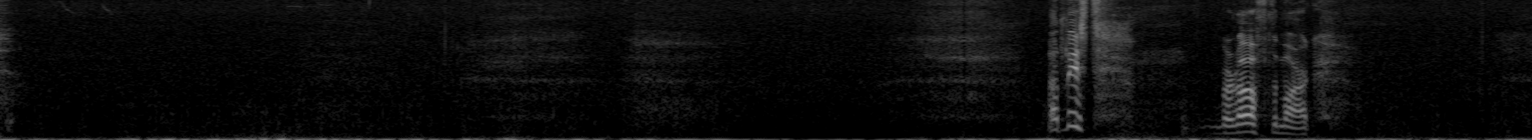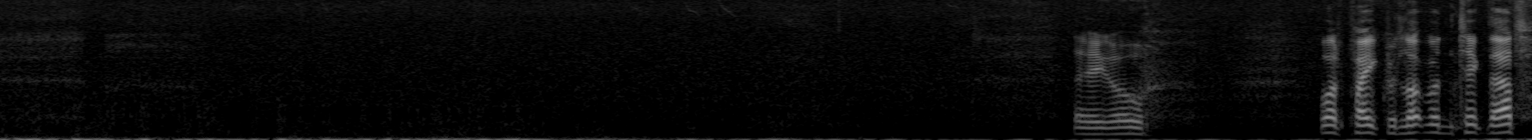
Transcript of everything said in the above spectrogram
At least we're off the mark. There you go. What pike would wouldn't take that?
